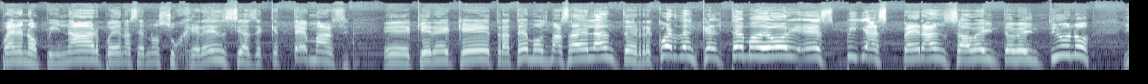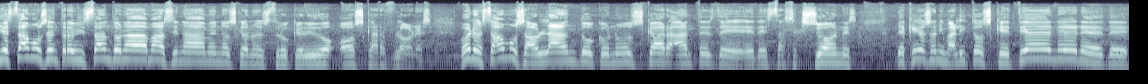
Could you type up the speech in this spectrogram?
Pueden opinar, pueden hacernos sugerencias de qué temas eh, quiere que tratemos más adelante. Recuerden que el tema de hoy es Villa Esperanza 2021 y estamos entrevistando nada más y nada menos que a nuestro querido Oscar Flores. Bueno, estábamos hablando con Oscar antes de, de estas secciones de aquellos animalitos que tienen, eh, de,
